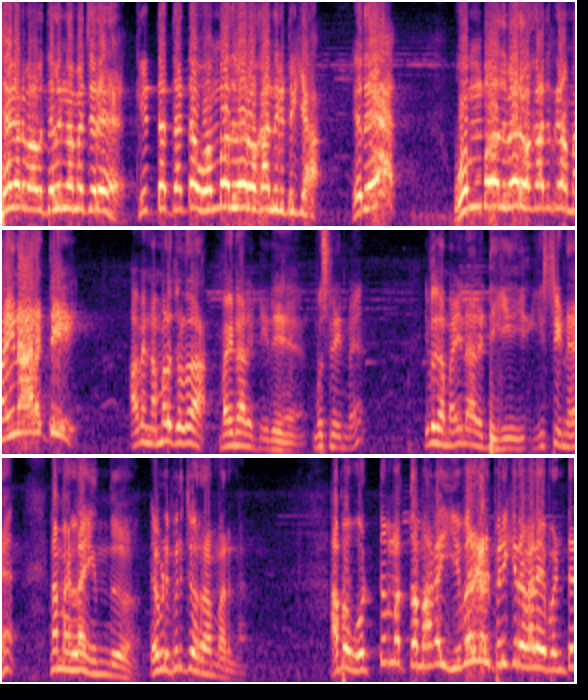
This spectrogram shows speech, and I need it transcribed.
சேகர் பாபு தெலுங்கு அமைச்சர். கிட்டத்தட்ட ஒன்பது பேர் உட்காந்துக்கிட்டு இருக்கான். எது? ஒன்பது பேர் உட்காந்துருக்கான் மைனாரிட்டி. அவன் நம்மளை சொல்லுதான் மைனாரிட்டி இது முஸ்லீம். இவங்க மைனாரிட்டி கிறிஸ்டின்னு நம்ம எல்லாம் இந்து. எப்படி பிரிச்சு வர்றான் பாருங்க. அப்போ ஒட்டுமொத்தமாக இவர்கள் பிரிக்கிற வேலையை பண்ணிட்டு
